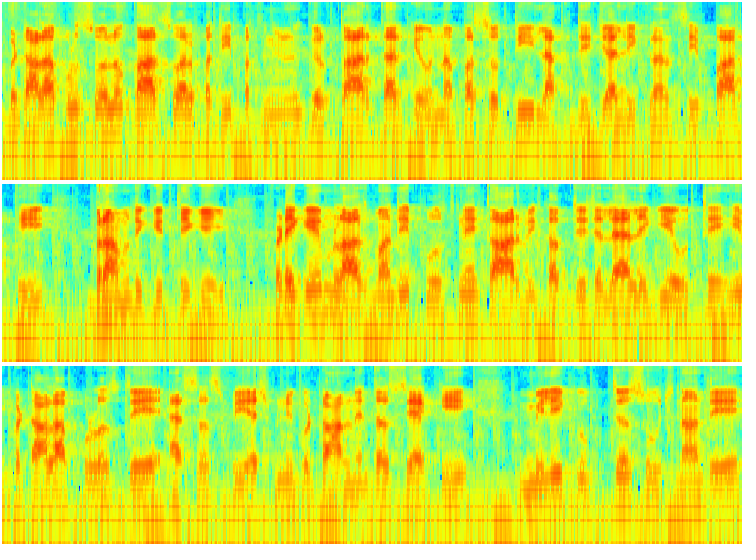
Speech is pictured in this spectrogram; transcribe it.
ਬਟਾਲਾ ਪੁਲਿਸ ਵੱਲੋਂ ਕਾਰ ਸਵਾਰ ਪਤੀ ਪਤਨੀ ਨੂੰ ਗ੍ਰਿਫਤਾਰ ਕਰਕੇ ਉਹਨਾਂ ਪਾਸੋਂ 30 ਲੱਖ ਦੀ ਜਾਲੀ ਕਰੰਸੀ ਭਾਰਤੀ ਬਰਾਮਦ ਕੀਤੀ ਗਈ। ਫੜੇ ਗਏ ਮੁਲਾਜ਼ਮਾਂ ਦੀ ਪੁਲਿਸ ਨੇ ਕਾਰ ਵੀ ਕਬਜ਼ੇ 'ਚ ਲੈ ਲਈ ਗਈ। ਉੱਥੇ ਹੀ ਬਟਾਲਾ ਪੁਲਿਸ ਦੇ ਐਸਐਸਪੀ ਅਸ਼ਵਨੀ ਗੋਟਾਲ ਨੇ ਦੱਸਿਆ ਕਿ ਮਿਲੀ ਗੁਪਤ ਸੂਚਨਾ ਦੇ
